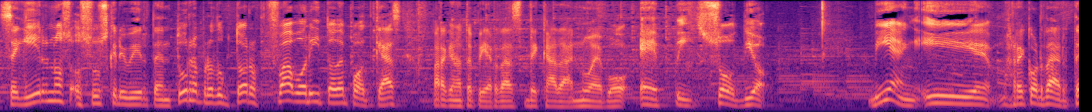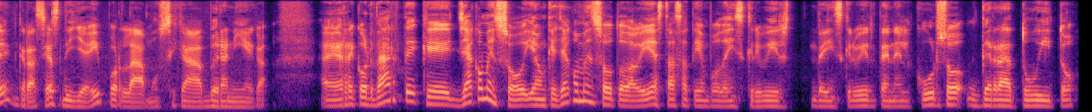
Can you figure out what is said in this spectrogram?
seguirnos o suscribirte en tu reproductor favorito de podcast para que no te pierdas de cada nuevo episodio. Bien, y eh, recordarte, gracias DJ por la música veraniega. Eh, recordarte que ya comenzó y aunque ya comenzó todavía estás a tiempo de, inscribir, de inscribirte en el curso gratuito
